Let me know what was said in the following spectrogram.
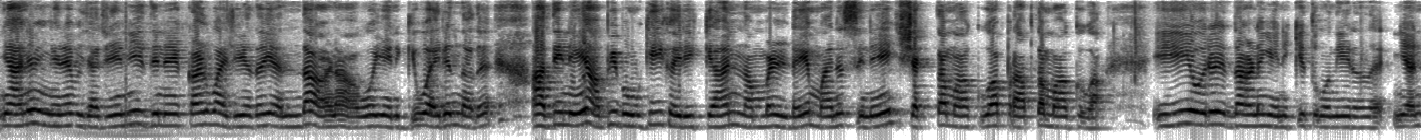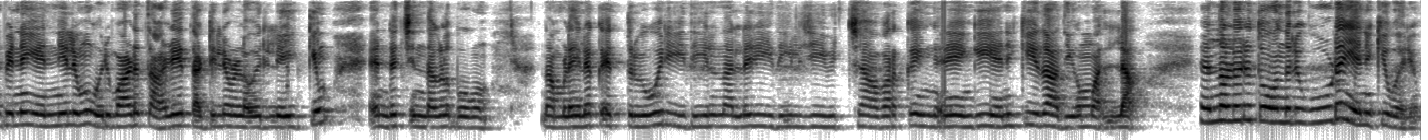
ഞാനും ഇങ്ങനെ വിചാരിച്ചു ഇനി ഇതിനേക്കാൾ വലിയത് എന്താണാവോ എനിക്ക് വരുന്നത്. അതിനെ അഭിമുഖീകരിക്കാൻ നമ്മളുടെ മനസ്സിനെ ശക്തമാക്കുക പ്രാപ്തമാക്കുക. ഈ ഒരു ഇതാണ് എനിക്ക് തോന്നിയിരുന്നത്. ഞാൻ പിന്നെ എന്നിലും ഒരുപാട് താഴെ തട്ടിലുള്ളവരിലേക്കും എന്റെ ചിന്തകൾ പോകും. നമ്മളതിലൊക്കെ എത്രയോ രീതിയിൽ നല്ല രീതിയിൽ ജീവിച്ച അവർക്ക് ഇങ്ങനെയെങ്കിൽ എനിക്കിത് അധികമല്ല എന്നുള്ളൊരു തോന്നൽ കൂടെ എനിക്ക് വരും.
